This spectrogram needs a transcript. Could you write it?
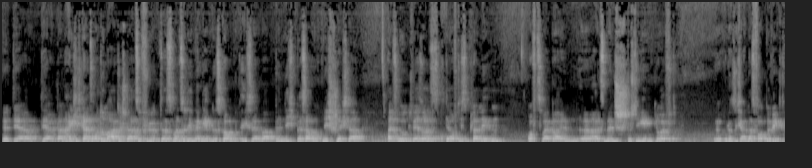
äh, der, der dann eigentlich ganz automatisch dazu führt, dass man zu dem Ergebnis kommt, ich selber bin nicht besser und nicht schlechter als irgendwer sonst, der auf diesem Planeten auf zwei Beinen äh, als Mensch durch die Gegend läuft äh, oder sich anders fortbewegt,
